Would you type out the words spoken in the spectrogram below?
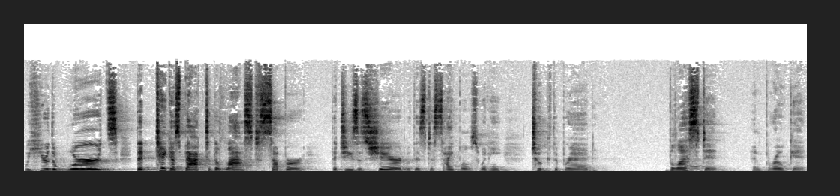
We hear the words that take us back to the Last Supper that Jesus shared with his disciples when he took the bread, blessed it, and broke it,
